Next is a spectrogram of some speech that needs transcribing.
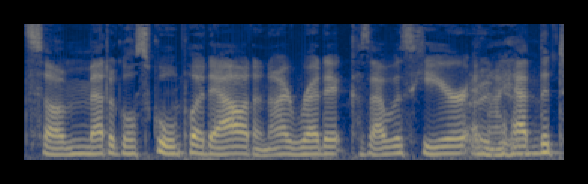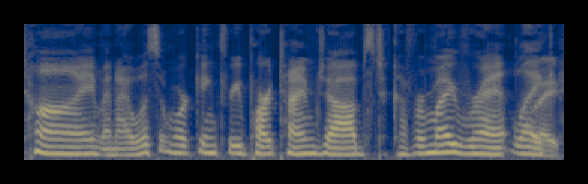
some medical school mm-hmm. put out and I read it because I was here and I had the time mm-hmm. and I wasn't working three part time jobs to cover my rent. Like Right.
